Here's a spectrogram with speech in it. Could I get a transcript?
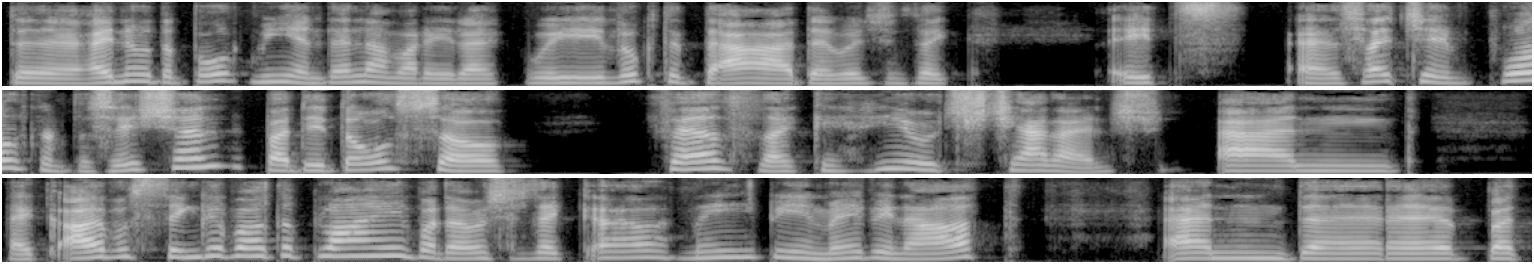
the I know that both me and Elle-Mari, like we looked at the ad, which is like it's uh, such an important position, but it also felt like a huge challenge. And like I was thinking about applying, but I was just like, oh, maybe, maybe not. And uh, but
